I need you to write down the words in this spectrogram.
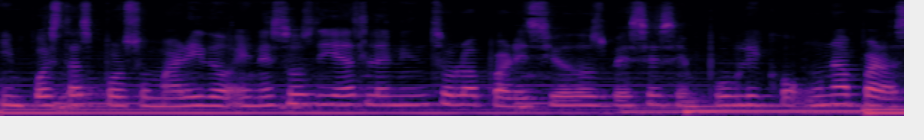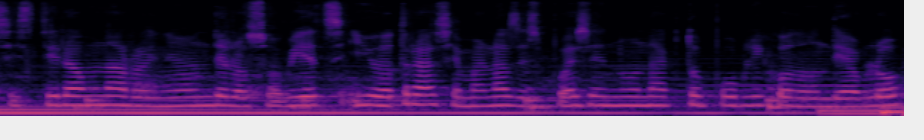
impuestas por su marido. En esos días Lenin solo apareció dos veces en público, una para asistir a una reunión de los soviets y otra semanas después en un acto público donde habló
